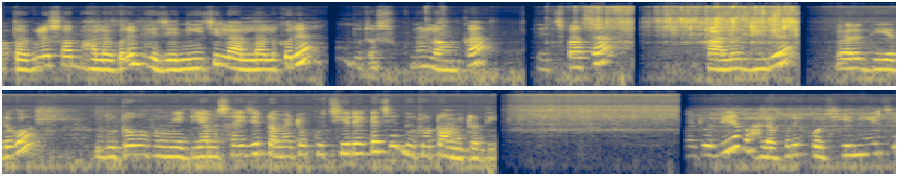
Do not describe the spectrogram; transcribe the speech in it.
কপ্তাগুলো সব ভালো করে ভেজে নিয়েছি, লাল লাল করে। দুটো শুকনো লঙ্কা, তেজপাতা, কালো জিরে। এবারে দিয়ে দেবো দুটো মিডিয়াম সাইজের টমেটো কুচিয়ে রেখেছি, দুটো টমেটো দিয়ে। টমেটো দিয়ে ভালো করে কষিয়ে নিয়েছি।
